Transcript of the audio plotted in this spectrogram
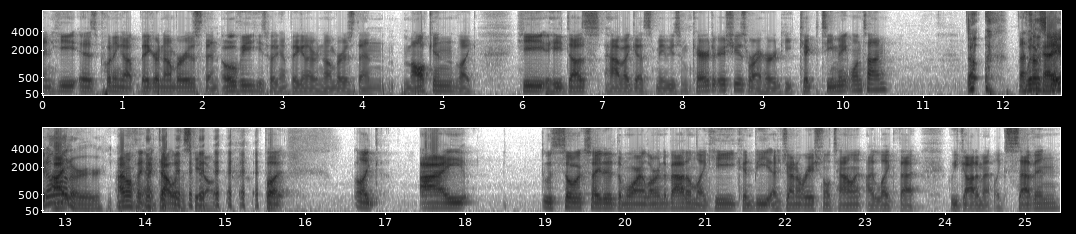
and he is putting up bigger numbers than Ovi. He's putting up bigger numbers than Malkin. Like he he does have, I guess, maybe some character issues. Where I heard he kicked a teammate one time. Oh, That's with a okay. skate on, I- or I don't think I doubt with a skate on, but like I was so excited the more I learned about him. Like he can be a generational talent. I like that we got him at like seven.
